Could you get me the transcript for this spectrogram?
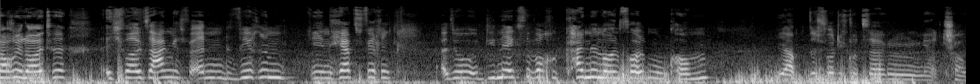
sorry Leute. Ich wollte sagen, es werden während den Herbstferien, also die nächste Woche keine neuen Folgen kommen. Ja, das wollte ich kurz sagen. Ja, ciao.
